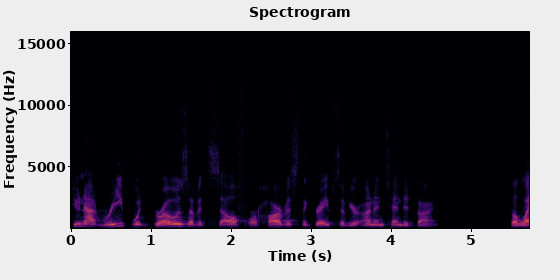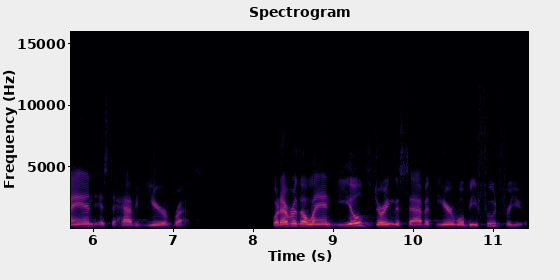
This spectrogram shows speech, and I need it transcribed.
Do not reap what grows of itself or harvest the grapes of your unintended vines. The land is to have a year of rest. Whatever the land yields during the Sabbath year will be food for you,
